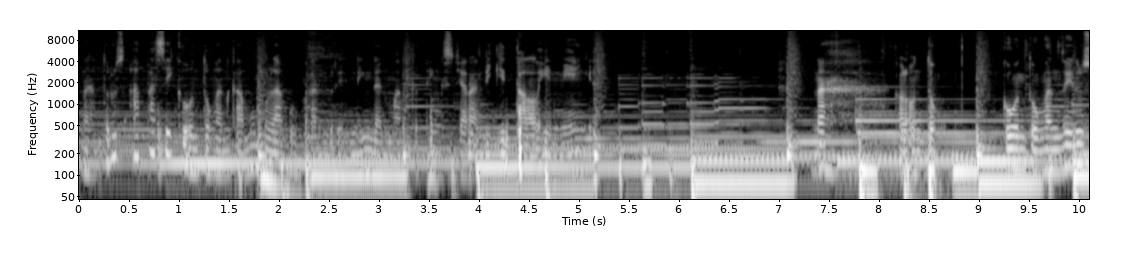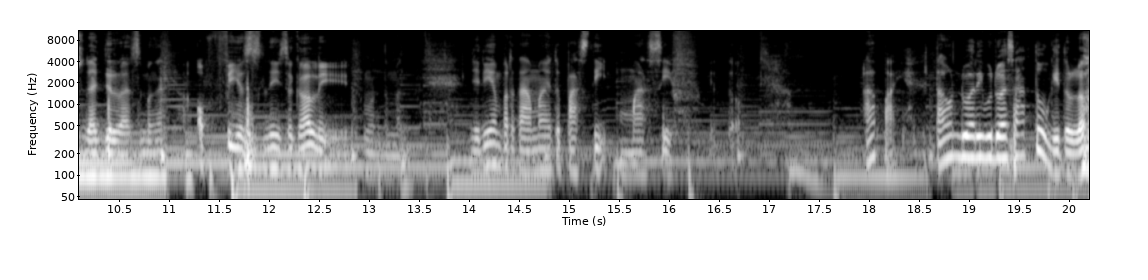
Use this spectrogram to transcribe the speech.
Nah terus apa sih keuntungan kamu melakukan branding dan marketing secara digital ini? Nah kalau untuk keuntungan sih itu sudah jelas banget, obviously sekali teman-teman. Jadi yang pertama itu pasti masif apa ya? Tahun 2021 gitu loh.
